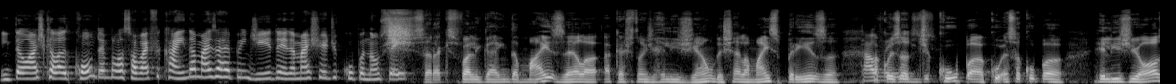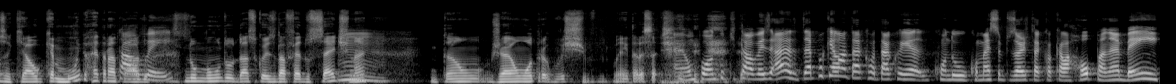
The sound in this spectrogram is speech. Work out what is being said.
Então acho que ela, com o tempo, ela só vai ficar ainda mais arrependida, ainda mais cheia de culpa. Não sei. Será que isso vai ligar ainda mais ela a questões de religião, deixar ela mais presa? A Talvez. coisa de culpa, a cu- essa culpa religiosa, que é algo que é muito retratado Talvez. no mundo das coisas da fé do sete, né? Então já é um outro. Vixe, é interessante. É um ponto que talvez. Ah, até porque ela tá, tá. Quando começa o episódio, tá com aquela roupa, né? Bem.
